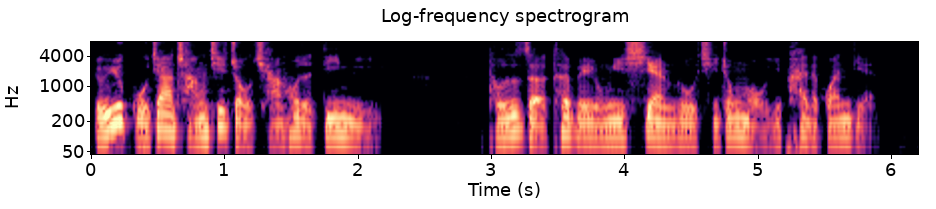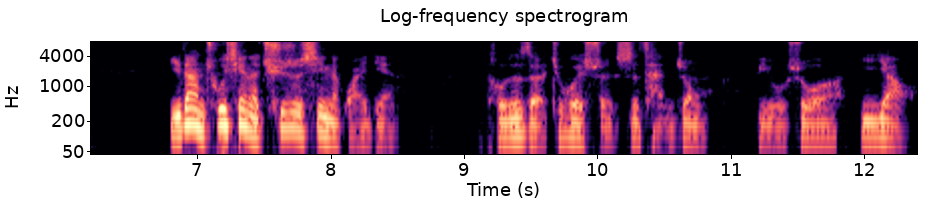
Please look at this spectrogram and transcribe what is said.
由于股价长期走强或者低迷，投资者特别容易陷入其中某一派的观点。一旦出现了趋势性的拐点，投资者就会损失惨重。比如说医药，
